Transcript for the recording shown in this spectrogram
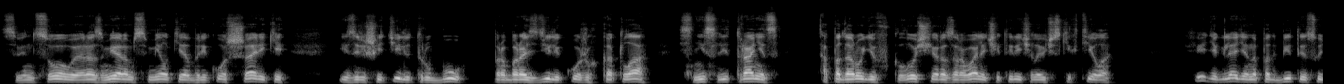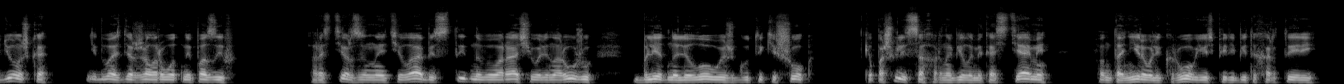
Свинцовые, размером с мелкий абрикос шарики, изрешетили трубу, пробороздили кожух котла, снесли транец, а по дороге в клочья разорвали четыре человеческих тела. Федя, глядя на подбитое суденышко, едва сдержал рвотный позыв. Растерзанные тела бесстыдно выворачивали наружу бледно-лиловые жгуты кишок, копошились сахарно-белыми костями, фонтанировали кровью из перебитых артерий.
